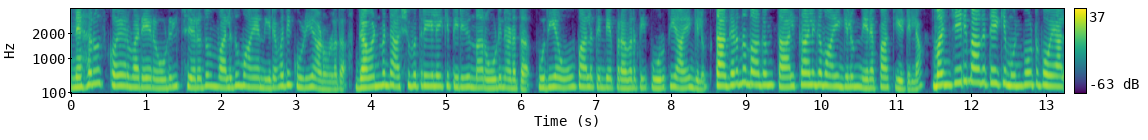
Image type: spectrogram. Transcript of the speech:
നെഹ്റു സ്ക്വയർ വരെ റോഡിൽ ചെറുതും വലുതുമായ നിരവധി കുഴിയാണുള്ളത്. ഗവൺമെന്റ് ആശുപത്രിയിലേക്ക് തിരിയുന്ന റോഡിനടുത്ത് പുതിയ ഊപാലത്തിന്റെ പ്രവൃത്തി പൂർത്തിയായെങ്കിലും തകർന്ന ഭാഗം താൽക്കാലികമായെങ്കിലും നിരപ്പാക്കിയിട്ടില്ല. മഞ്ചേരി ഭാഗത്തേക്ക് മുൻപോട്ട് പോയാൽ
